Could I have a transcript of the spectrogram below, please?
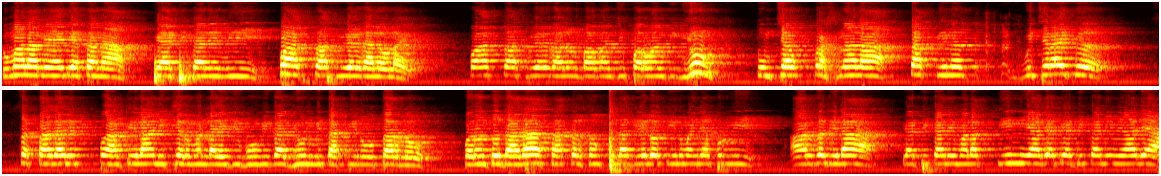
तुम्हाला न्याय देताना त्या ठिकाणी मी पाच तास वेळ घालवलाय. पाच तास वेळ घालून बाबांची परवानगी घेऊन तुमच्या प्रश्नाला ताकदीनं विचारायचं. सत्ताधारी पार्टीला आणि चेअरमनला याची भूमिका घेऊन मी ताकदीनं उतारलो. परंतु दादा साखर संस्थेला गेलो तीन महिन्यापूर्वी. अर्ज दिला. त्या ठिकाणी मला तीन याद्या त्या ठिकाणी मिळाल्या.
